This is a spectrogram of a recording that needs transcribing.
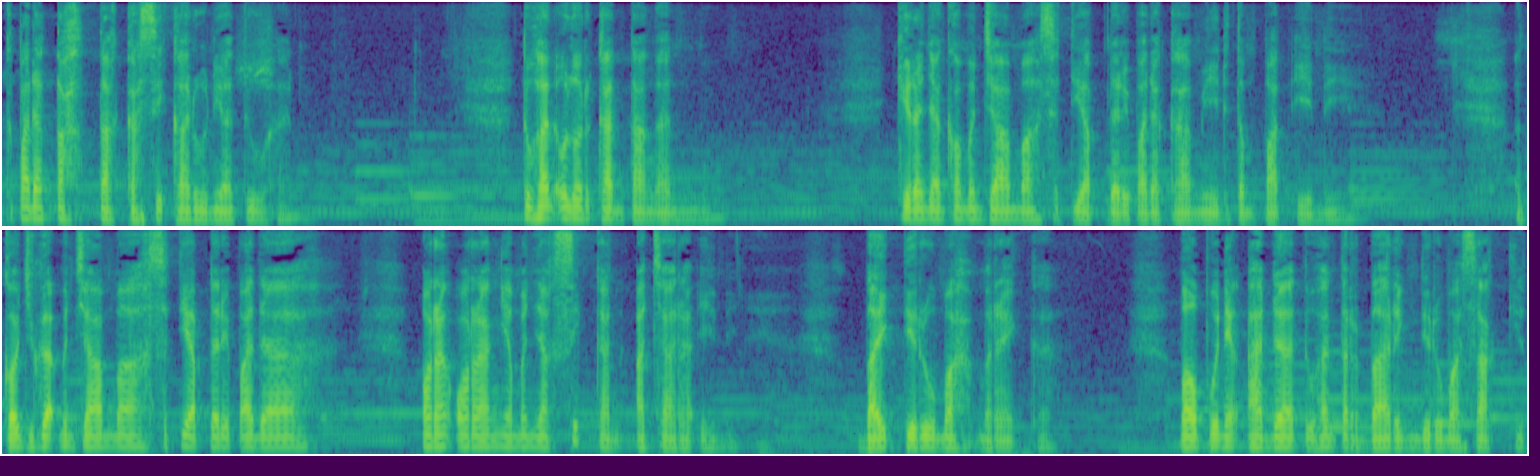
kepada tahta kasih karunia Tuhan. Tuhan ulurkan tanganmu. Kiranya engkau menjamah setiap daripada kami di tempat ini. Engkau juga menjamah setiap daripada orang-orang yang menyaksikan acara ini. Baik di rumah mereka, maupun yang ada Tuhan terbaring di rumah sakit,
